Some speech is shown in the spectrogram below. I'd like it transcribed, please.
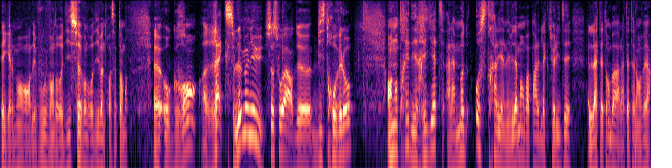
également. Rendez-vous vendredi, ce vendredi 23 septembre, euh, au Grand Rex. Le menu ce soir de Bistro Vélo. En entrée, des rillettes à la mode australienne. Évidemment, on va parler de l'actualité, la tête en bas, la tête à l'envers,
